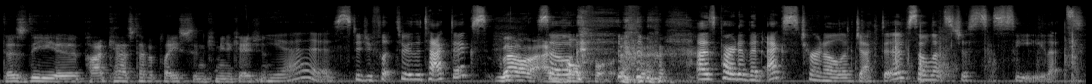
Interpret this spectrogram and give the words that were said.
Does the uh, podcast have a place in communication? Yes. Did you flip through the tactics? Well, I'm So- hopeful. as part of an external objective. So let's just see. That's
